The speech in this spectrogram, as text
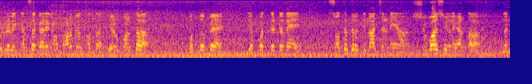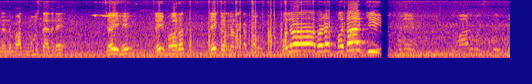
ಒಳ್ಳೊಳ್ಳೆ ಕೆಲಸ ಕಾರ್ಯಗಳು ಮಾಡಬೇಕು ಅಂತ ಹೇಳ್ಕೊಳ್ತಾ ಮತ್ತೊಮ್ಮೆ ಎಪ್ಪತ್ತೆಂಟನೇ ಸ್ವಾತಂತ್ರ್ಯ ದಿನಾಚರಣೆಯ ಶುಭಾಶಯಗಳನ್ನು ಹೇಳ್ತಾ ನನ್ನ ಮಾತು ಮುಗಿಸ್ತಾ ಇದ್ದೀನಿ. ಜೈ ಹಿಂದ್ ಜೈ ಭಾರತ್ ಜೈ ಕರ್ನಾಟಕ ಕಾವು ಬಲೋ ಭರತ್ ಮತಾಕಿ ಸುಮಾರು ವರ್ಷಗಳಿಂದ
